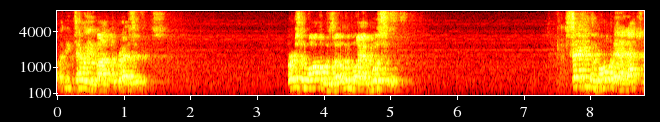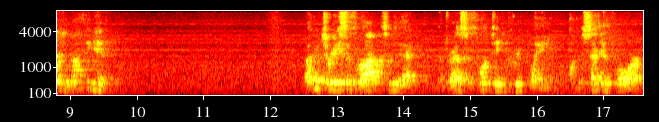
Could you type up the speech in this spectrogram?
Let me tell you about the residence. First of all, it was owned by a Muslim. Second of all, it had absolutely nothing in it. Mother Teresa brought to that address of 14 Creek Lane on the second floor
